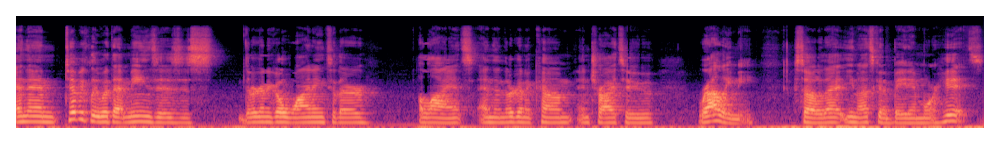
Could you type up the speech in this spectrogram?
And then typically what that means is is they're going to go whining to their alliance and then they're going to come and try to rally me. So that you know that's going to bait in more hits.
